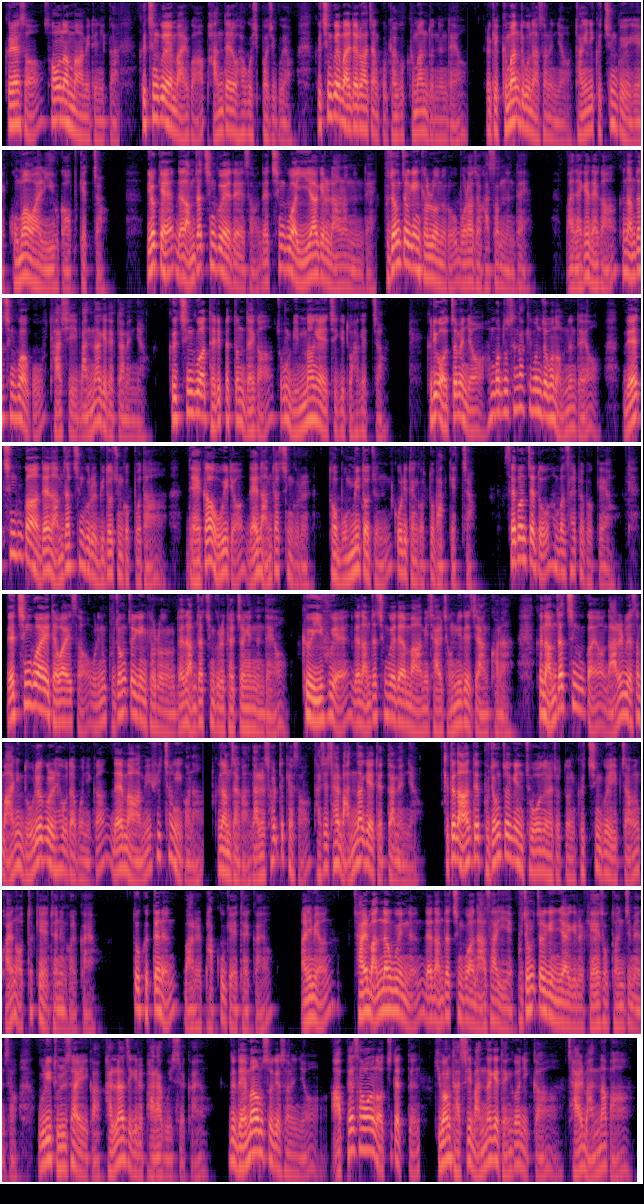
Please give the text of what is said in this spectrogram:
그래서 서운한 마음이 드니까 그 친구의 말과 반대로 하고 싶어지고요. 그 친구의 말대로 하지 않고 결국 그만뒀는데요. 그렇게 그만두고 나서는요. 당연히 그 친구에게 고마워할 이유가 없겠죠. 이렇게 내 남자친구에 대해서 내 친구와 이야기를 나눴는데 부정적인 결론으로 몰아져 갔었는데 만약에 내가 그 남자친구하고 다시 만나게 됐다면요. 그 친구와 대립했던 내가 조금 민망해지기도 하겠죠. 그리고 어쩌면요. 한 번도 생각해 본 적은 없는데요. 내 친구가 내 남자친구를 믿어준 것보다 내가 오히려 내 남자친구를 더 못 믿어준 꼴이 된 것도 맞겠죠. 세 번째도 한번 살펴볼게요. 내 친구와의 대화에서 우리는 부정적인 결론으로 내 남자친구를 결정했는데요. 그 이후에 내 남자친구에 대한 마음이 잘 정리되지 않거나 그 남자친구가요 나를 위해서 많이 노력을 해오다 보니까 내 마음이 휘청이거나 그 남자가 나를 설득해서 다시 잘 만나게 됐다면요 그때 나한테 부정적인 조언을 해줬던 그 친구의 입장은 과연 어떻게 되는 걸까요? 또 그때는 말을 바꾸게 될까요? 아니면 잘 만나고 있는 내 남자친구와 나 사이에 부정적인 이야기를 계속 던지면서 우리 둘 사이가 갈라지기를 바라고 있을까요? 근데 내 마음속에서는요 앞의 상황은 어찌됐든 기왕 다시 만나게 된 거니까 잘 만나봐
